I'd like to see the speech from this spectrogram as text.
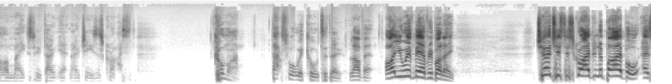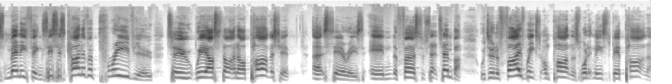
our mates who don't yet know Jesus Christ. Come on. That's what we're called to do. Love it. Are you with me, everybody? Church is described in the Bible as many things. This is kind of a preview to we are starting our partnership uh, series in the 1st of September. We're doing a five weeks on partners, what it means to be a partner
